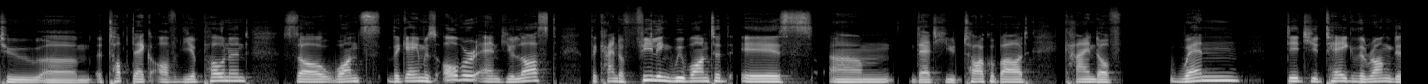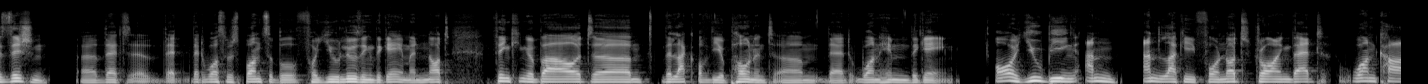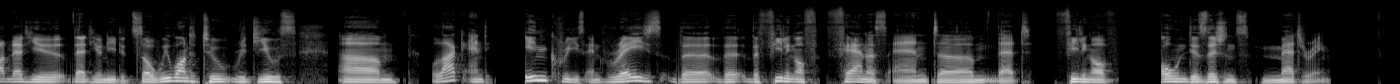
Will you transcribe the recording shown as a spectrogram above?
to um, a top deck of the opponent. So once the game is over and you lost, the kind of feeling we wanted is um, that you talk about kind of when did you take the wrong decision uh, that uh, that that was responsible for you losing the game and not thinking about um, the luck of the opponent um, that won him the game or you being un- unlucky for not drawing that one card that you that you needed. So we wanted to reduce um, luck and increase and raise the the the feeling of fairness and um, that feeling of own decisions mattering.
